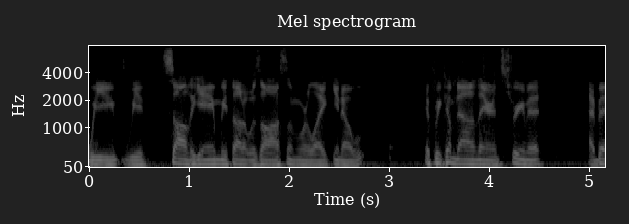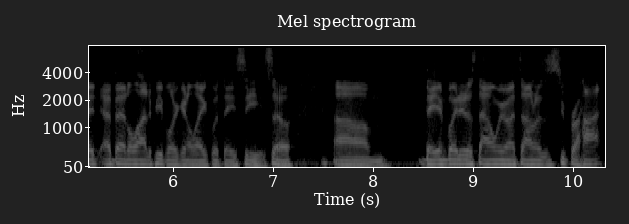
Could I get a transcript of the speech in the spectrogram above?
we we saw the game. We thought it was awesome. We're like, you know, if we come down there and stream it, I bet I bet a lot of people are going to like what they see. So um, they invited us down. We went down. It was a super hot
